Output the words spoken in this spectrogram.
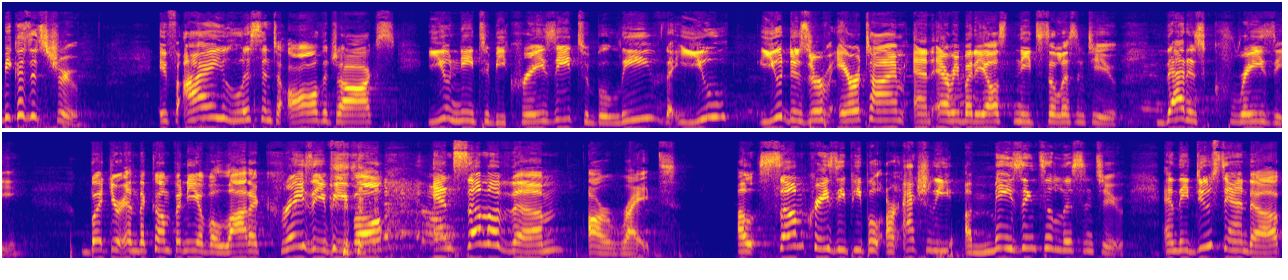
because it's true. If I listen to all the jocks, you need to be crazy to believe that you you deserve airtime and everybody else needs to listen to you. That is crazy. But you're in the company of a lot of crazy people, and some of them are right. Uh, some crazy people are actually amazing to listen to. And they do stand up,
